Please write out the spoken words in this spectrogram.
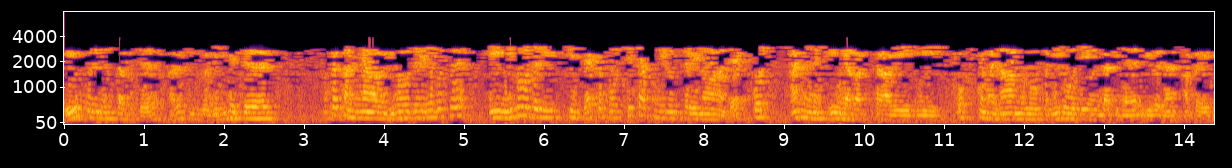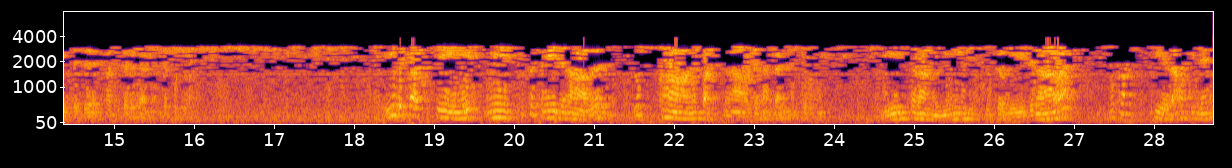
ඒ පිළිබඳව අපිට අර කිව්ව විදිහට සුඛ සංඥාව නිරෝධ වෙනකොට ඒ නිරෝධ වීච්ච දැකපු සිතක් නිරුද්ධ වෙනවා දැක්කොත් අන්න ඒ අවස්ථාවේදී ඔක්කොම නාම රූප නිරෝධයෙන් දකින ජීවන අපේ හිතට පස් කර ගන්නට පුළුවන්. ඊට පස්සේ මේ සුඛ වේදනාව දුක්ඛානුපස්සනාවට නගන්නට ඕනේ. මේ තරම් නිමිති සුඛ වේදනාව දුකක් කියලා අපි දැන්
